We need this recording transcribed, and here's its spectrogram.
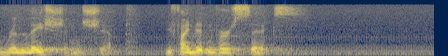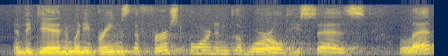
relationship. You find it in verse 6. And again, when he brings the firstborn into the world, he says, Let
